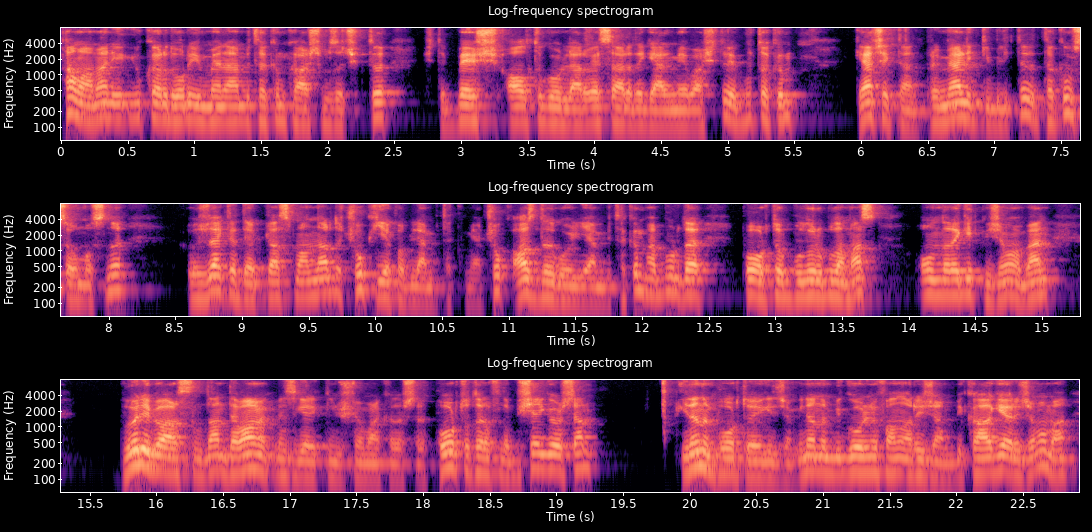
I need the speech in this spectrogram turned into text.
tamamen yukarı doğru inmelen bir takım karşımıza çıktı. İşte 5-6 goller vesaire de gelmeye başladı ve bu takım gerçekten Premier Lig gibi birlikte de takım savunmasını özellikle deplasmanlarda çok iyi yapabilen bir takım. Yani çok az da gol yiyen bir takım. Ha burada Porto bulur bulamaz. Onlara gitmeyeceğim ama ben böyle bir Arsenal'dan devam etmesi gerektiğini düşünüyorum arkadaşlar. Porto tarafında bir şey görsem inanın Porto'ya gideceğim. İnanın bir golünü falan arayacağım. Bir KG arayacağım ama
